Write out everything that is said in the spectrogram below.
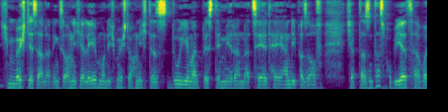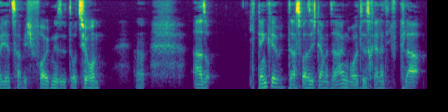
Ich möchte es allerdings auch nicht erleben und ich möchte auch nicht, dass du jemand bist, der mir dann erzählt, hey Andi, pass auf, ich habe das und das probiert, aber jetzt habe ich folgende Situation. Also, ich denke, das, was ich damit sagen wollte, ist relativ klar.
